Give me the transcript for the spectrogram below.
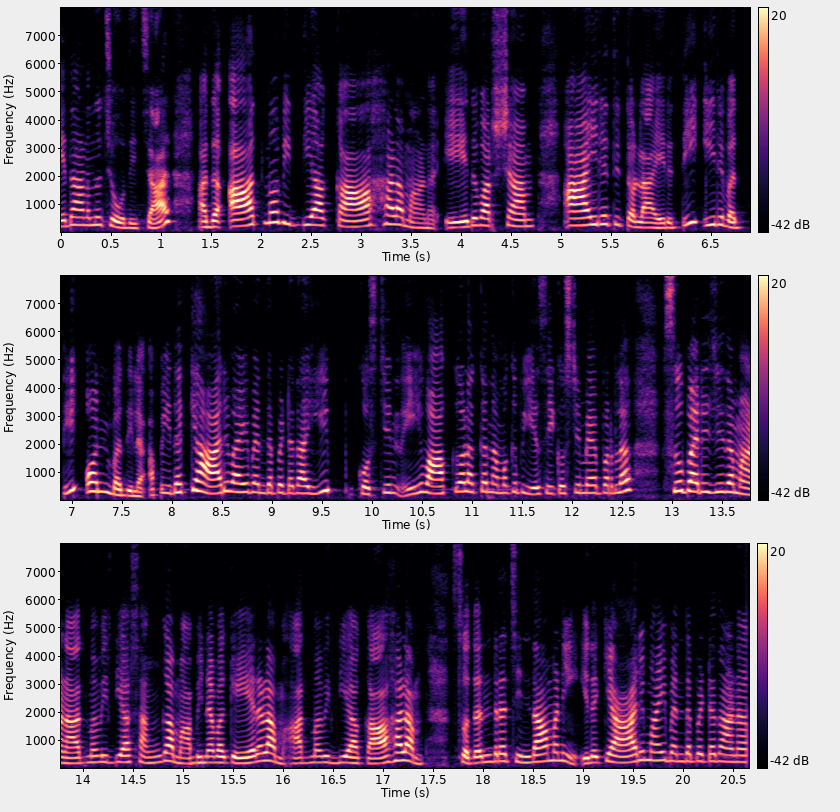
ഏതാണെന്ന് ചോദിച്ചാൽ അത് ആത്മവിദ്യാ കാഹളമാണ്. ഏത് വർഷം? ആയിരത്തി തൊള്ളായിരത്തി ഇരുപത്തി ഒൻപതിൽ അപ്പോൾ ഇതൊക്കെ ആരുമായി ബന്ധപ്പെട്ടതാ? ഈ ക്വസ്റ്റ്യൻ ഈ വാക്കുകളൊക്കെ നമുക്ക് പി എസ് സി ക്വസ്റ്റ്യൻ പേപ്പറിൽ സുപരിചിതമാണ്. ആത്മവിദ്യാ സംഘം അഭിനവ കേരളം ആത്മവിദ്യാ കാഹളം സ്വതന്ത്ര ചിന്താമണി ഇതൊക്കെ ആരുമായി ബന്ധപ്പെട്ടതാണ്?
